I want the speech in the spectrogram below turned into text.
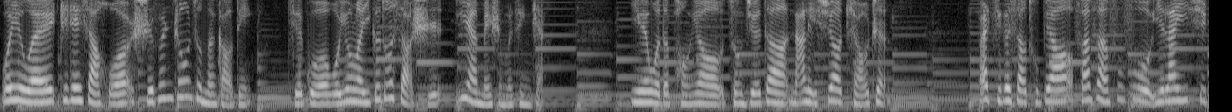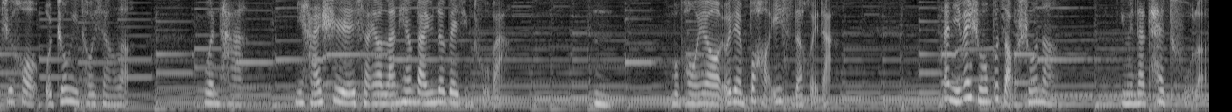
我以为这点小活十分钟就能搞定，结果我用了一个多小时，依然没什么进展，因为我的朋友总觉得哪里需要调整。把几个小图标反反复复移来移去之后，我终于投降了。问他：“你还是想要蓝天白云的背景图吧？”嗯，我朋友有点不好意思的回答：“那你为什么不早说呢？因为那太土了。”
